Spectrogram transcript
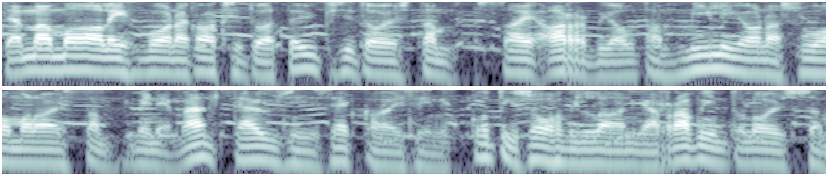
Tämä maali vuonna 2011 sai arviolta miljoona suomalaista menemään täysin sekaisin kotisohvillaan ja ravintoloissa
